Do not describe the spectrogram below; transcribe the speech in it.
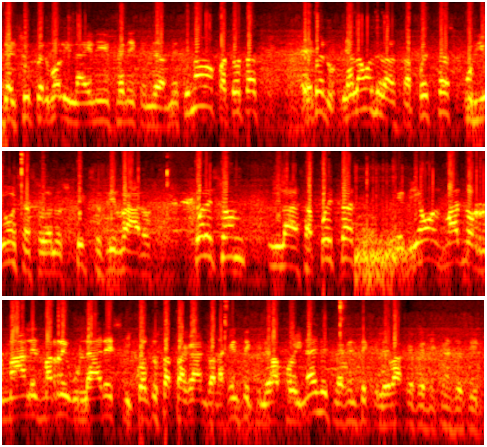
del Super Bowl y la NFL en general. Me no, patotas, eh, bueno, ya hablamos de las apuestas curiosas o de los picks así raros. ¿Cuáles son las apuestas, eh, digamos, más normales, más regulares y cuánto está pagando a la gente que le va a 49 y la gente que le va a jefe de Kansas City.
